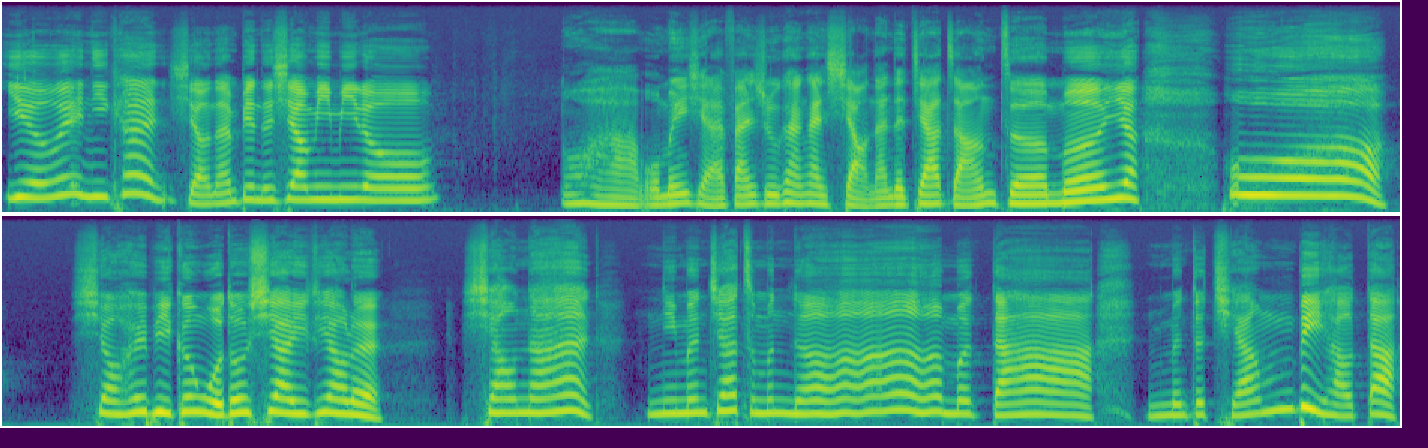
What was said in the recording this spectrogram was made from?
有诶，你看，小南变得笑眯眯喽。哇，我们一起来翻书看看小南的家长怎么样。哇，小黑皮跟我都吓一跳嘞。小南，你们家怎么那么大？你们的墙壁好大，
